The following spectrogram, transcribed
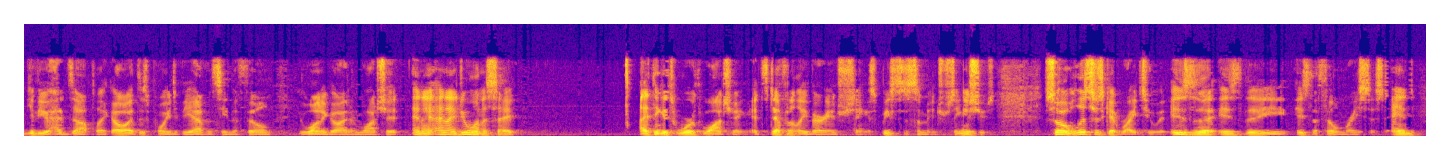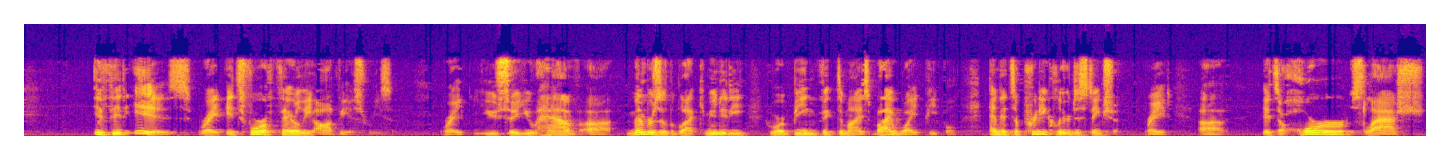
give you a heads up, like, oh, at this point, if you haven't seen the film, you want to go ahead and watch it. And I, and I do want to say. I think it's worth watching. It's definitely very interesting. It speaks to some interesting issues. So let's just get right to it. Is the is the is the film racist? And if it is, right, it's for a fairly obvious reason, right? You so you have uh, members of the black community who are being victimized by white people, and it's a pretty clear distinction, right? Uh, it's a horror slash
